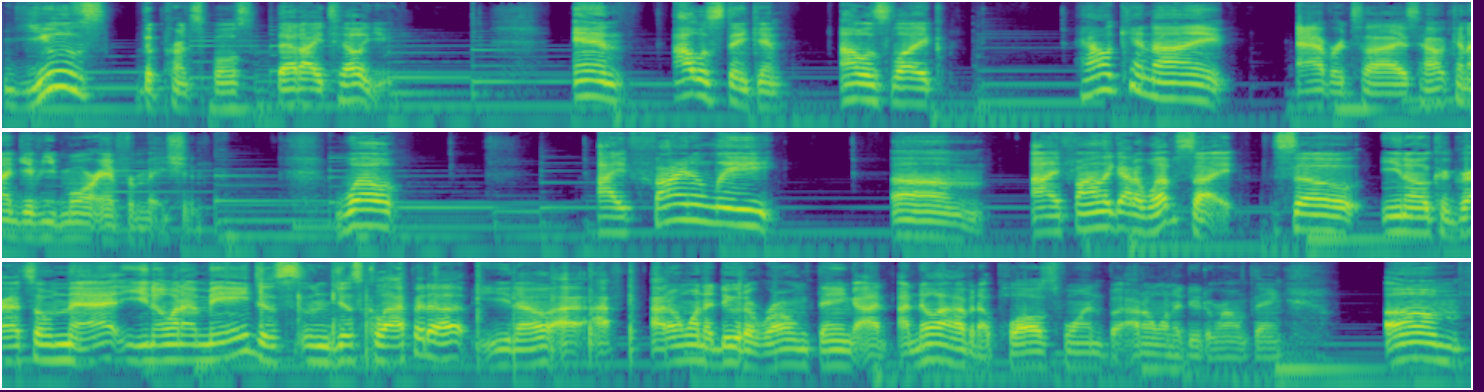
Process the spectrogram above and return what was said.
use the principles that I tell you. And I was thinking, I was like, how can I advertise? How can I give you more information? Well, I finally, um, I finally got a website. So you know, congrats on that. You know what I mean? Just just clap it up. You know, I I, I don't want to do the wrong thing. I I know I have an applause one, but I don't want to do the wrong thing. Um,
